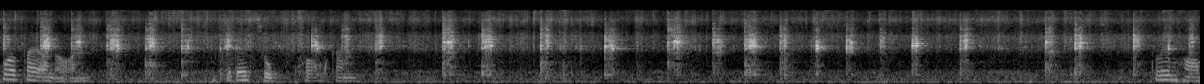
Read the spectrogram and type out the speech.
คั่วไฟอ่อนๆ จะได้สุกพร้อมกัน เริ่มหอม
